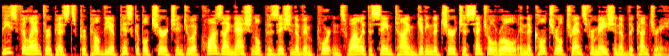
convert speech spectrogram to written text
These philanthropists propelled the Episcopal Church into a quasi-national position of importance while at the same time giving the Church a central role in the cultural transformation of the country.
